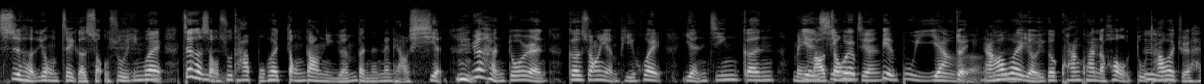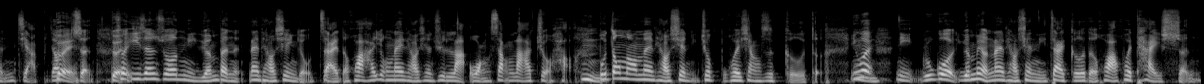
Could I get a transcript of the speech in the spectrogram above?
适合用这个手术，因为这个手术它不会动到你原本的那条线。嗯、因为很多人割双眼皮会眼睛跟眉毛中间变不一样，对，然后会有一个宽宽的厚度，嗯、他会觉得很假，比较整。所以医生说，你原本的那条线有在的话，他用那条线去拉往上拉就好，嗯、不动到那条线，你就不会像是割的。因为你如果原本有那条线，你再割的话会太深。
